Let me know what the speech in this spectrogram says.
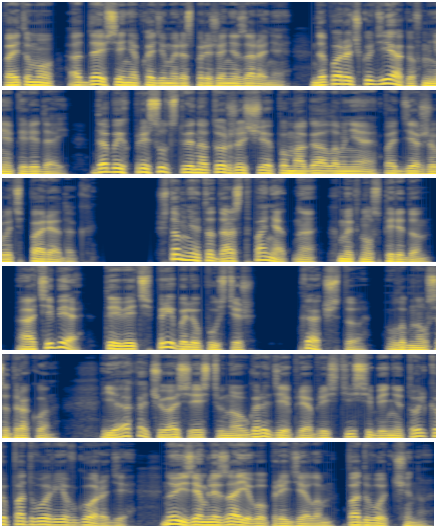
поэтому отдай все необходимые распоряжения заранее. Да парочку дьяков мне передай, дабы их присутствие на торжище помогало мне поддерживать порядок». «Что мне это даст, понятно», — хмыкнул Спиридон. «А тебе? Ты ведь прибыль упустишь». «Как что?» – улыбнулся дракон. «Я хочу осесть в Новгороде и приобрести себе не только подворье в городе, но и земли за его пределом, подводчину.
